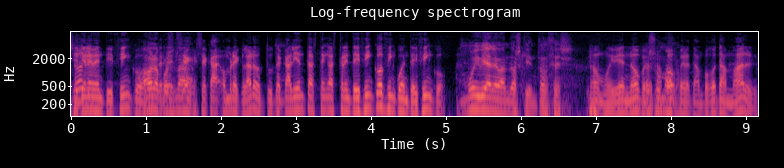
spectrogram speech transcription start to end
si Antonio. tiene 25. Ah, bueno, pues Se- nada. se- hombre, claro, tú te calientas, tengas 35, 55. Muy bien Lewandowski, entonces. No, muy bien, no, pero, tampoco, pero tampoco tan mal.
